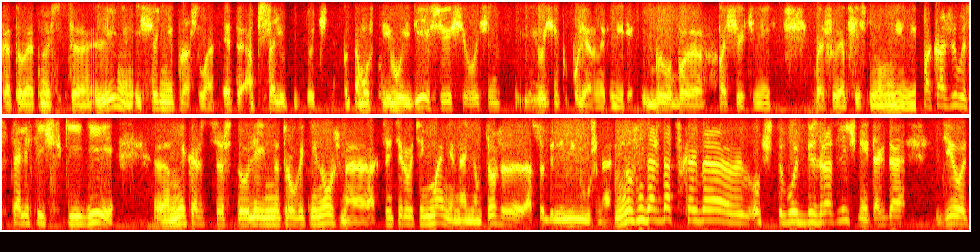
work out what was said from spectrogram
которой относится Ленин, еще не прошла. Это абсолютно точно. Потому что его идеи все еще очень и очень популярны в мире. Было бы пощечиной большое общественному мнению. Пока живы социалистические идеи, э, мне кажется, что Ленина трогать не нужно, акцентировать внимание на нем тоже особенно не нужно. Нужно дождаться, когда общество будет безразлично, и тогда делать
